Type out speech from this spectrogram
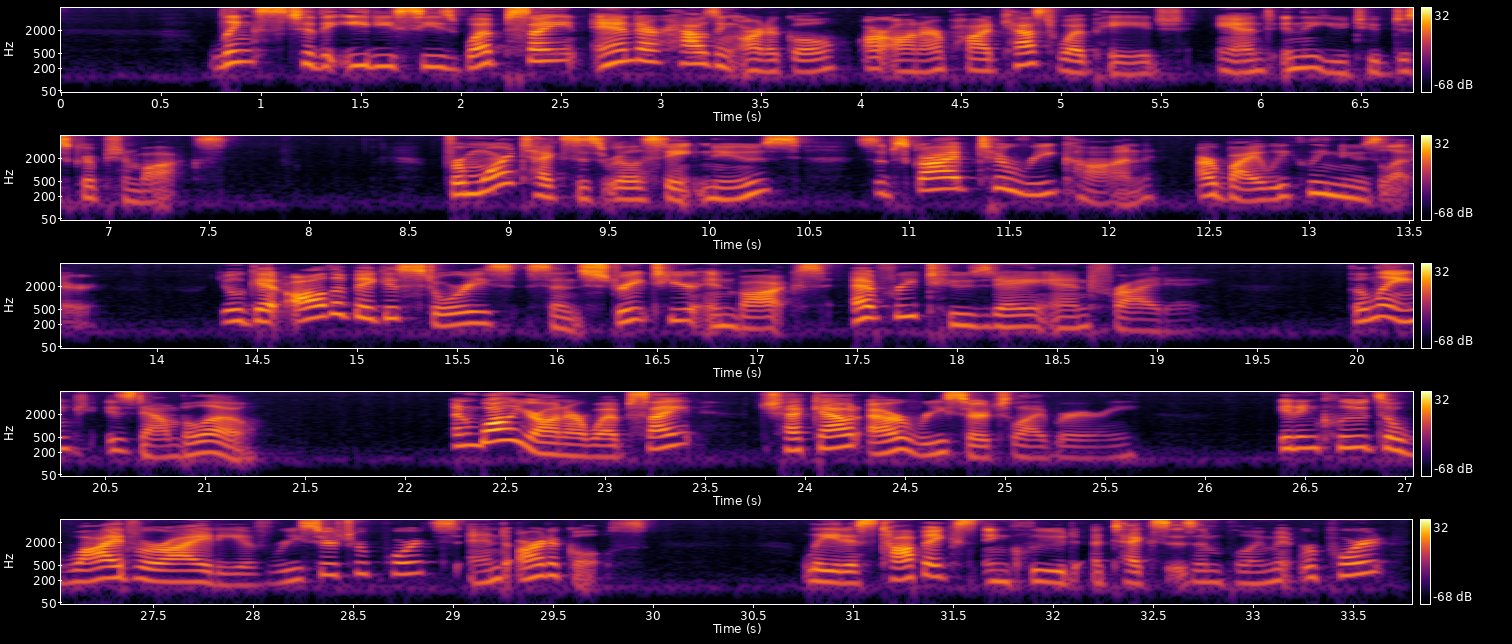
Links to the EDC's website and our housing article are on our podcast webpage and in the YouTube description box. For more Texas real estate news, subscribe to Recon, our biweekly newsletter. You'll get all the biggest stories sent straight to your inbox every Tuesday and Friday. The link is down below. And while you're on our website, check out our research library. It includes a wide variety of research reports and articles. Latest topics include a Texas employment report,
